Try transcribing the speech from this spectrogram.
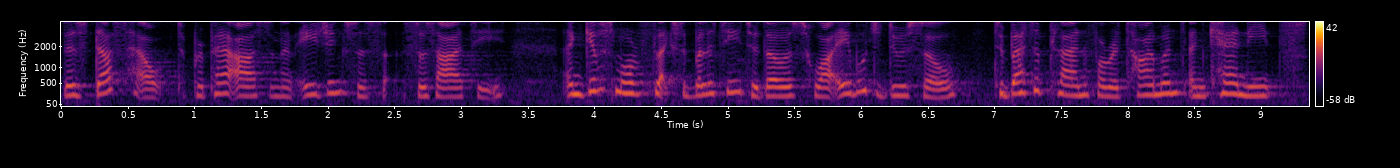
This does help to prepare us in an aging society and gives more flexibility to those who are able to do so to better plan for retirement and care needs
